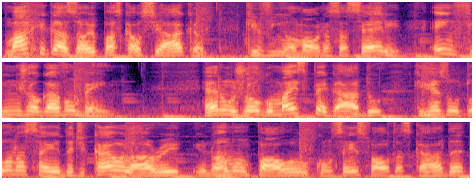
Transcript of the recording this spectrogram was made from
Mark Gasol e Pascal Siakam, que vinham mal nessa série, enfim jogavam bem. Era um jogo mais pegado, que resultou na saída de Kyle Lowry e Norman Powell com seis faltas cada,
